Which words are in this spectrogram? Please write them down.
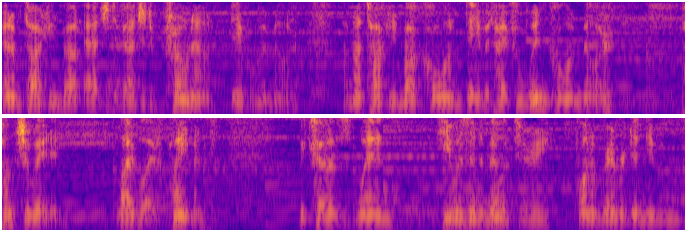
and I'm talking about adjective adjective pronoun David Wynn Miller. I'm not talking about colon David hyphen Wynn colon Miller, punctuated live life claimant, because when he was in the military, quantum grammar didn't even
